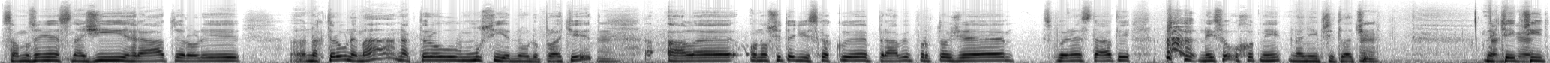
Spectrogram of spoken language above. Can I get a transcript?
samozřejmě snaží hrát roli na kterou nemá, na kterou musí jednou doplatit, hmm. ale ono si teď vyskakuje právě proto, že Spojené státy nejsou ochotny na něj přitlačit. Hmm. Nechtějí Takže... přijít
